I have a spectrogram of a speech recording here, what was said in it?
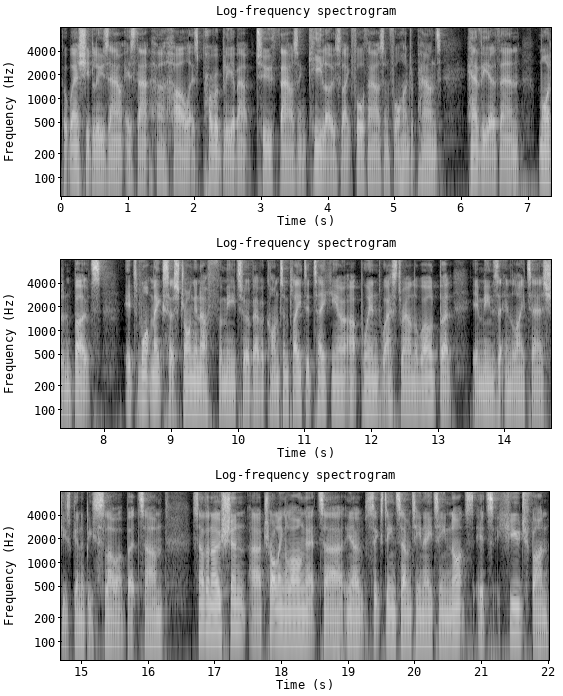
But where she'd lose out is that her hull is probably about 2,000 kilos, like 4,400 pounds heavier than modern boats. It's what makes her strong enough for me to have ever contemplated taking her upwind west around the world, but it means that in light airs she's going to be slower. But um, Southern Ocean, uh, trolling along at uh, you know 16, 17, 18 knots, it's huge fun.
